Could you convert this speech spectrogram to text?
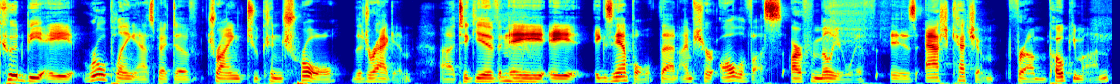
could be a role playing aspect of trying to control the dragon. Uh, to give a a example that I'm sure all of us are familiar with is Ash Ketchum from Pokemon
